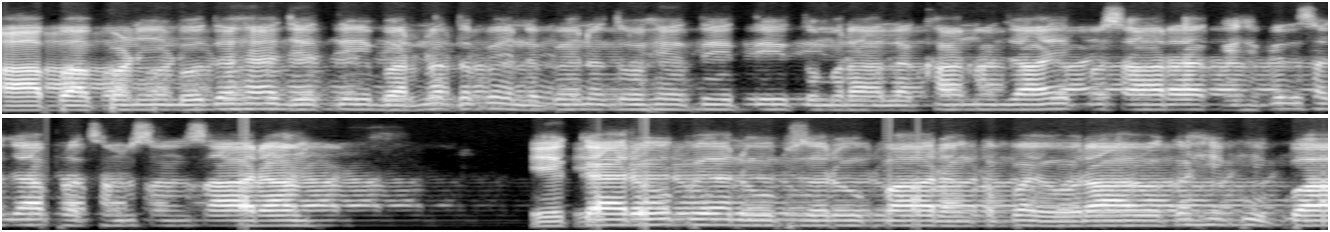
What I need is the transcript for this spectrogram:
ਆਪ ਆਪਣੀ ਬੁੱਧ ਹੈ ਜੇਤੀ ਵਰਨਤ ਭਿੰਨ ਭਿੰਨ ਤੋਹਿ ਤੇਤੀ, ਤੁਮਰਾ ਲਖਾ ਨ ਜਾਏ ਪਸਾਰਾ, ਕਿਹ ਬਿਦ ਸਜਾ ਪ੍ਰਥਮ ਸੰਸਾਰਾ। ਏਕੈ ਰੂਪ ਅਨੂਪ ਸਰੂਪਾ ਰੰਗ ਭਇਓ ਰਾਵ ਕਹੀ ਭੂਪਾ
